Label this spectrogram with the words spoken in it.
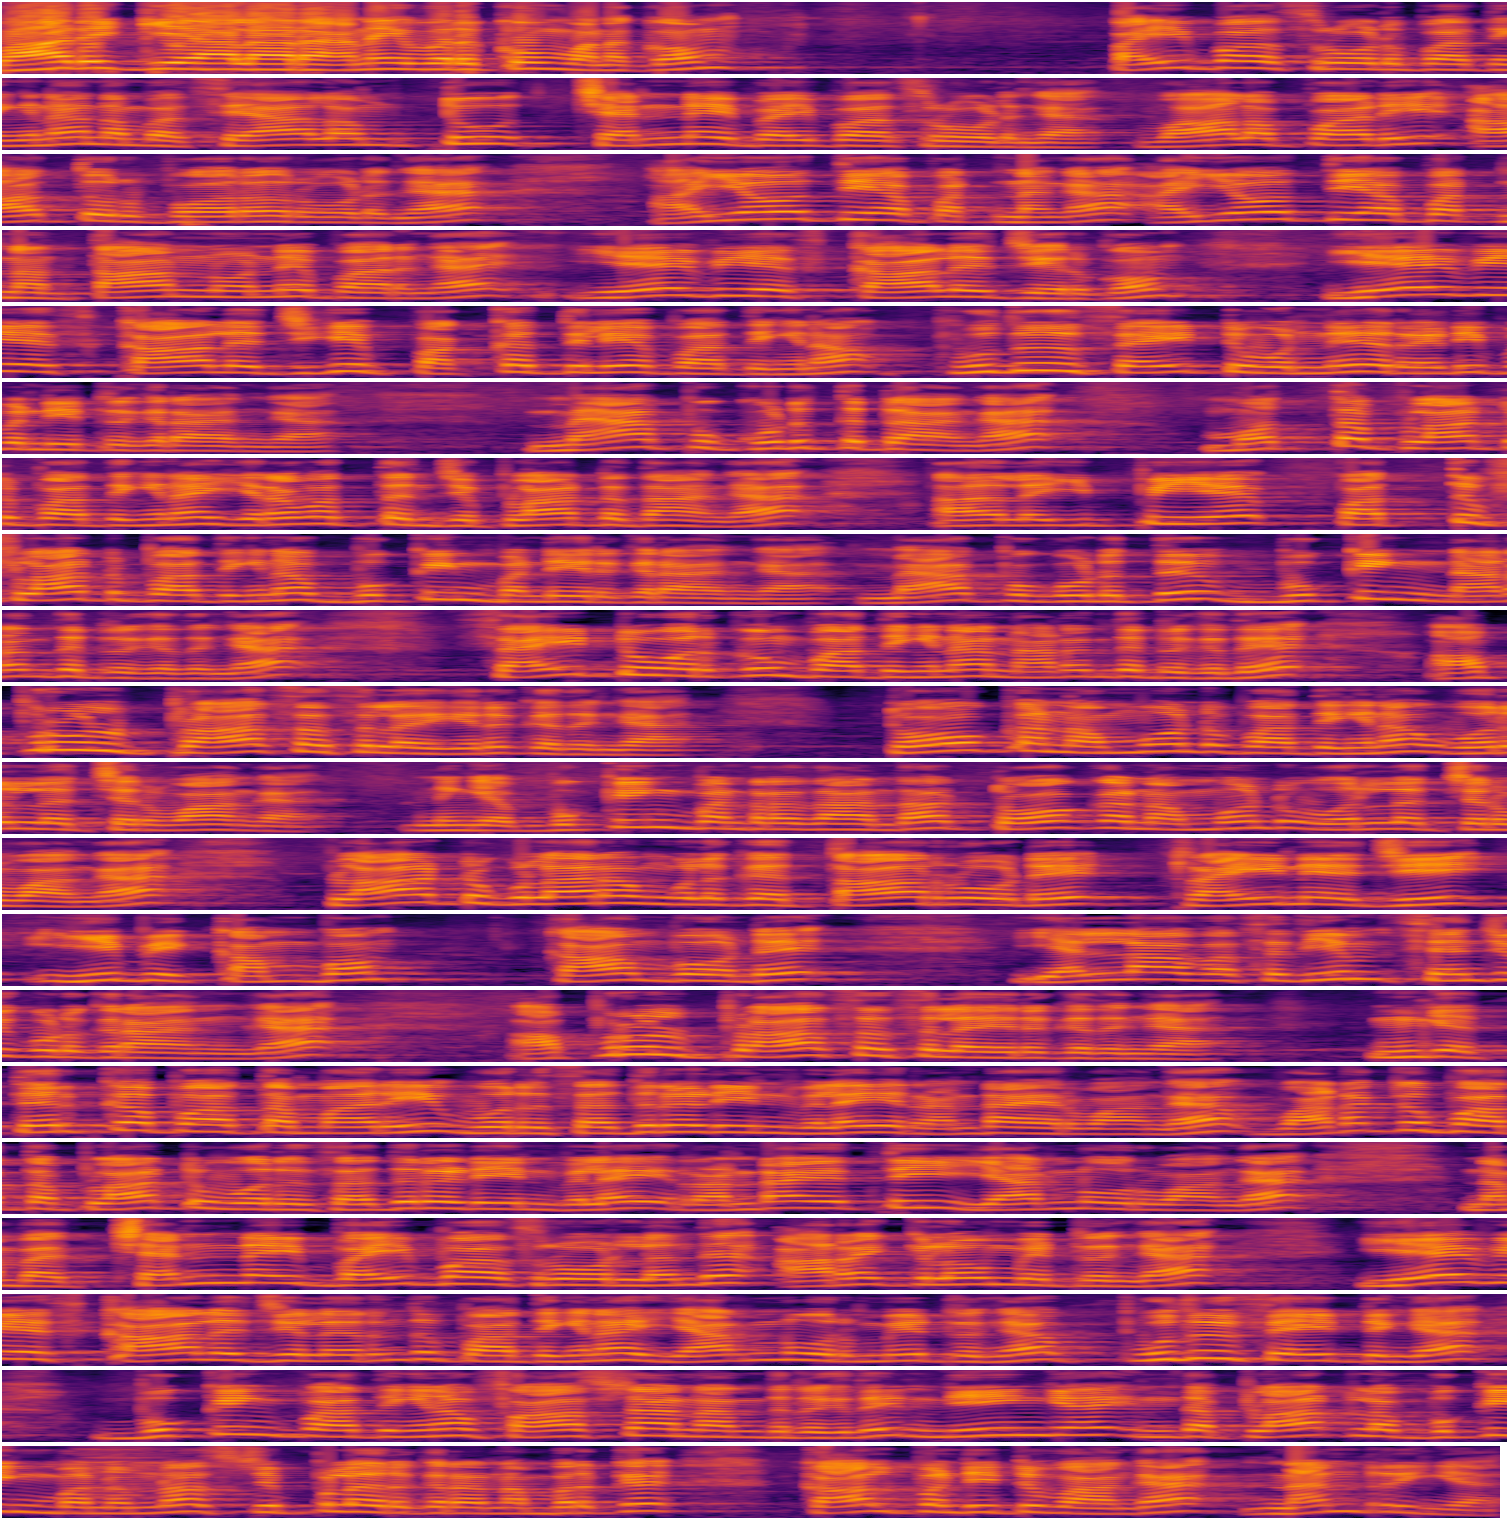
வாடிக்கையாளர் அனைவருக்கும் வணக்கம். பைபாஸ் ரோடு பார்த்திங்கன்னா நம்ம சேலம் டு சென்னை பைபாஸ் ரோடுங்க வாழப்பாடி ஆத்தூர் போகிற ரோடுங்க அயோத்தியா பட்டினங்க அயோத்தியா பட்டினம் தாண்டோன்னே பாருங்கள் ஏவிஎஸ் காலேஜ் இருக்கும். ஏவிஎஸ் காலேஜுக்கு பக்கத்துலேயே பார்த்தீங்கன்னா புது சைட்டு ஒன்று ரெடி பண்ணிட்டு இருக்கிறாங்க. மேப்பு கொடுத்துட்டாங்க. மொத்த பிளாட்டு பார்த்தீங்கன்னா இருபத்தஞ்சி பிளாட்டு தாங்க. அதில் இப்பயே பத்து ஃப்ளாட்டு பார்த்தீங்கன்னா புக்கிங் பண்ணியிருக்கிறாங்க. மேப்பு கொடுத்து புக்கிங் நடந்துட்டுருக்குதுங்க. சைட்டு ஒர்க்கும் பார்த்தீங்கன்னா நடந்துட்டுருக்குது. அப்ரூவல் ப்ராசஸில் இருக்குதுங்க. டோக்கன் அமௌண்ட்டு பார்த்தீங்கன்னா ஒரு லட்ச ரூபாங்க. நீங்கள் புக்கிங் பண்ணுறதா இருந்தால் டோக்கன் அமௌண்ட்டு ஒரு லட்ச ரூபாங்க. பிளாட்டுக்குள்ளார உங்களுக்கு தார் ரோடு ட்ரைனேஜி இபி கம்பம் காம்பவுண்டு எல்லா வசதியும் செஞ்சு கொடுக்குறாங்க. அப்ரூவல் ப்ராசஸில் இருக்குதுங்க. இங்கே தெற்க பார்த்த மாதிரி ஒரு சதுரடியின் விலை ரெண்டாயிரவாங்க வடக்கு பார்த்த பிளாட் ஒரு சதுரடியின் விலை ரெண்டாயிரத்தி இரநூறுவாங்க நம்ம சென்னை பைபாஸ் ரோட்லேருந்து அரை கிலோமீட்டருங்க ஏவிஎஸ் காலேஜிலேருந்து பார்த்தீங்கன்னா இரநூறு மீட்டருங்க புது சைட்டுங்க புக்கிங் பார்த்தீங்கன்னா ஃபாஸ்ட்டாக நடந்துருக்குது. நீங்கள் இந்த பிளாட்டில் புக்கிங் பண்ணோம்னா ஸ்டிப்பில் இருக்கிற நம்பருக்கு கால் பண்ணிவிட்டு வாங்க. நன்றிங்க.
